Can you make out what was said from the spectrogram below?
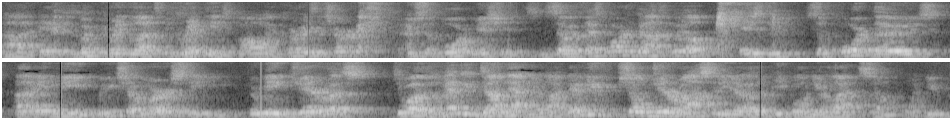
uh, in the book of Corinthians, Paul encouraged the church to support missions. And so if that's part of God's will, is to support those uh, in need. We can show mercy through being generous to others. Maybe you've done that in your life. Maybe you've shown generosity to other people in your life at some point. You,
